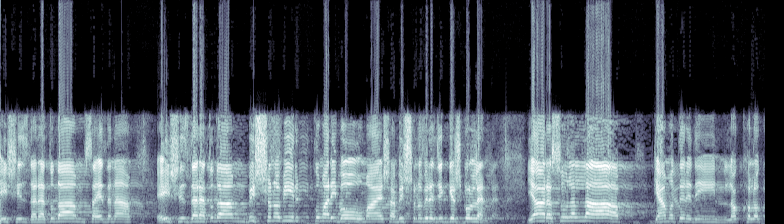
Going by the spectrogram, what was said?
এই সিজদার এত দাম, সাইয়েদনা, এই সিজদার এত দাম, বিশ্বনবীর কুমারী বউ মায়েশা বিশ্বনবীরে জিজ্ঞেস করলেন, ইয়া রাসূলুল্লাহ কিয়ামতের দিন লক্ষ লক্ষ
